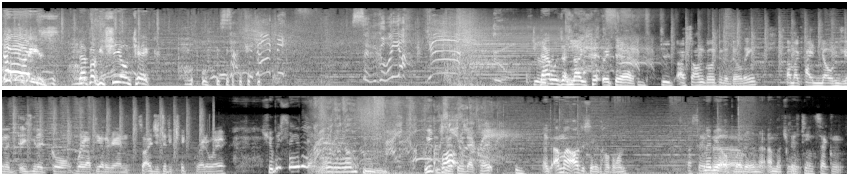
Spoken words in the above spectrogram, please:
Nice! That fucking shield kick. Dude, that was a nice hit right there. Dude, I saw him go through the building. I'm like, I know he's gonna he's gonna go right out the other end. So I just did a kick right away. Should we save it? We well, save that clip. Like, I'm. I'll just save the whole one. I'll save, Maybe I'll upload it. Or not. I'm not sure. 15 second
